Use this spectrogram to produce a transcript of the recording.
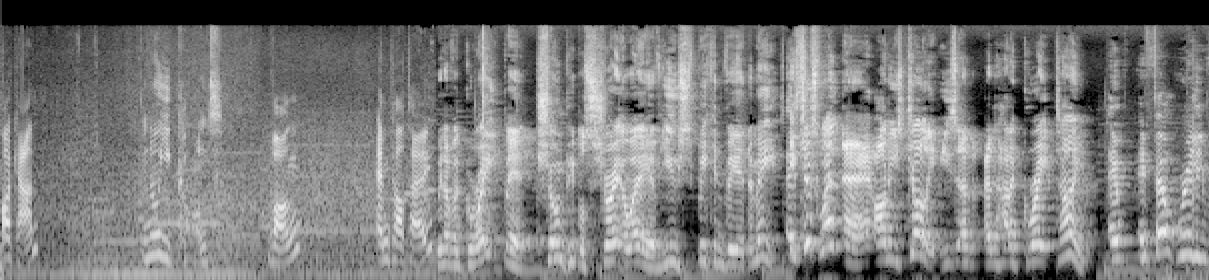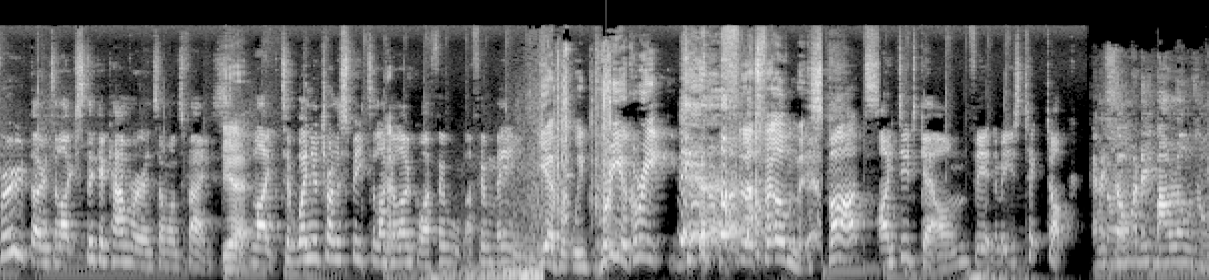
I can. No, you can't. Vâng. Em có thể. We'd have a great bit showing people straight away of you speaking Vietnamese. He just went there on his jollies and, and had a great time. It, it felt really rude though to like stick a camera in someone's face. Yeah. Like to when you're trying to speak to like a local, I feel I feel mean. Yeah, but we pre-agreed. Let's film this. But I did get on Vietnamese TikTok. Anh sống ở đây bao lâu rồi?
